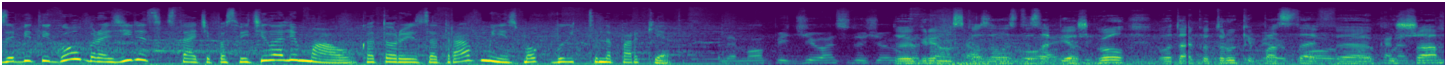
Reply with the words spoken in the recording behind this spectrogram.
Забитый гол бразилец, кстати, посвятил Алимау, который из-за травмы не смог выйти на паркет. До игры он сказал, если ты забьешь гол, вот так вот руки подставь э, к ушам,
